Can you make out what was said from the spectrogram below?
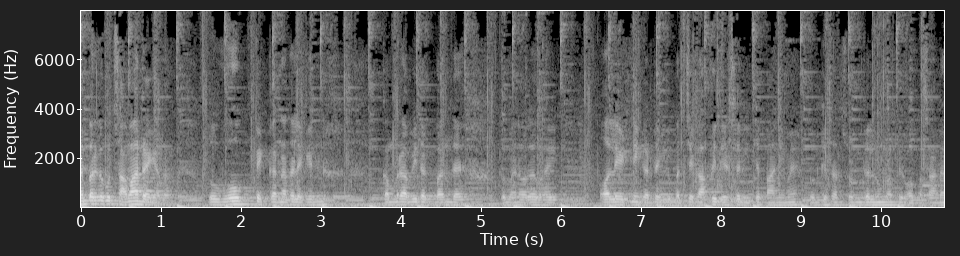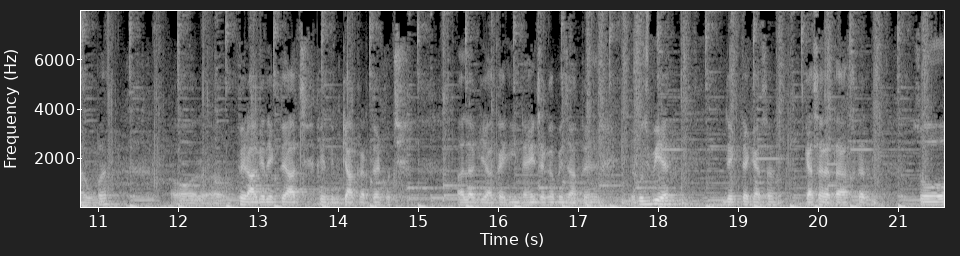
एम्बर का कुछ सामान रह गया था तो वो पिक करना था, लेकिन कमरा अभी तक बंद है। तो मैंने बोला, भाई, और लेट नहीं करते, क्योंकि बच्चे काफ़ी देर से नीचे पानी में तो उनके साथ स्विम कर लूँगा, फिर वापस आना है ऊपर। और फिर आगे देखते हैं आज के दिन क्या करते हैं, कुछ अलग या कहीं नई जगह पे जाते हैं, या कुछ भी है। देखते हैं कैसा कैसा रहता है आजकल। सो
